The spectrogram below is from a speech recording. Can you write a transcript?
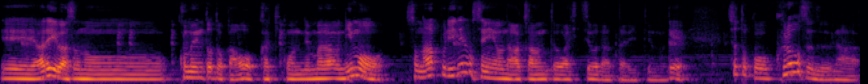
えー、あるいはそのコメントとかを書き込んでもらうにもそのアプリでの専用のアカウントが必要だったりっていうのでちょっとこうクローズな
